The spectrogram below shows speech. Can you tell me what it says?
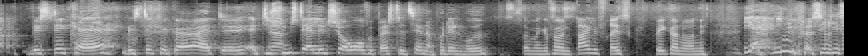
hvis, det kan, hvis det kan gøre, at, øh, at de ja. synes, det er lidt sjovere at få børstet tænder på den måde. Så man kan få en dejlig frisk baconånde. Ja, lige præcis.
